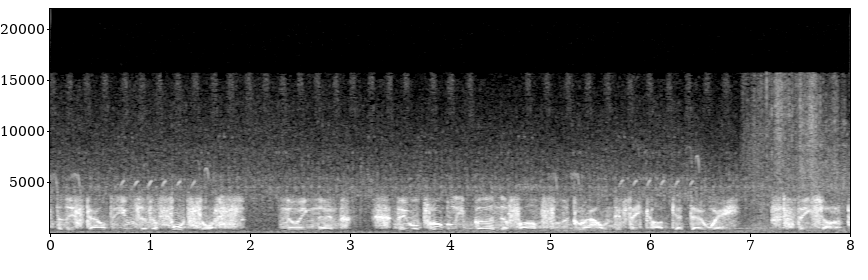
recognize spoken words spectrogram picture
After this town to use as a food source. Knowing them, they will probably burn the farms to the ground if they can't get their way. Stay sharp.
